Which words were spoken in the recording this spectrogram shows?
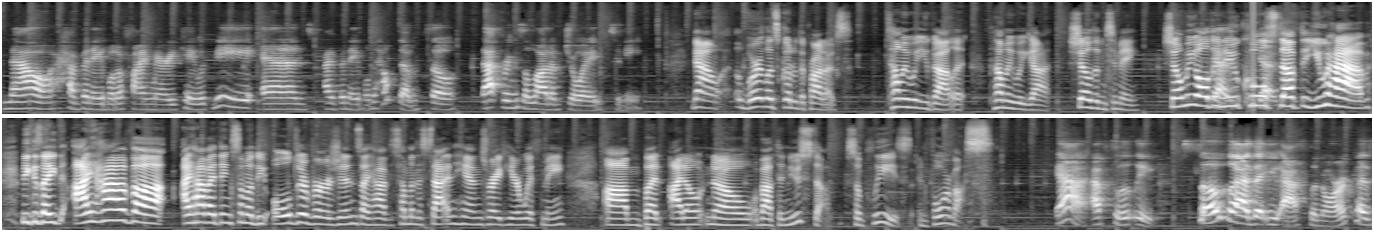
now have been able to find Mary Kay with me. And I've been able to help them. So that brings a lot of joy to me. Now, let's go to the products. Tell me what you got. Let- Tell me what you got. Show them to me. Show me all the Yes, new cool yes. stuff that you have because I I have uh I have I think some of the older versions. I have some of the satin hands right here with me, um, but I don't know about the new stuff. So please inform us. Yeah, absolutely. So glad that you asked, Lenore, because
